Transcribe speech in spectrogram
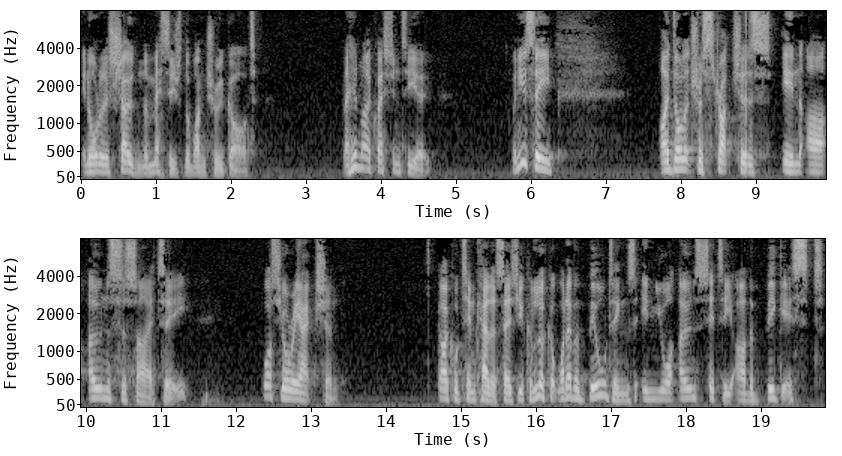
in order to show them the message of the one true God. Now, here's my question to you. When you see idolatrous structures in our own society, what's your reaction? A guy called Tim Keller says you can look at whatever buildings in your own city are the biggest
